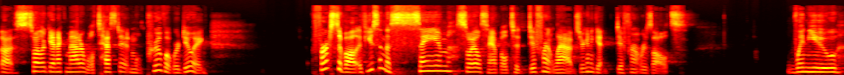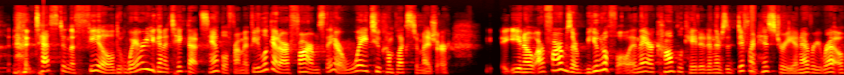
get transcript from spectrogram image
uh, soil organic matter we'll test it and we'll prove what we're doing first of all if you send the same soil sample to different labs you're going to get different results when you test in the field, where are you going to take that sample from? If you look at our farms, they are way too complex to measure. You know, our farms are beautiful and they are complicated, and there's a different history in every row.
